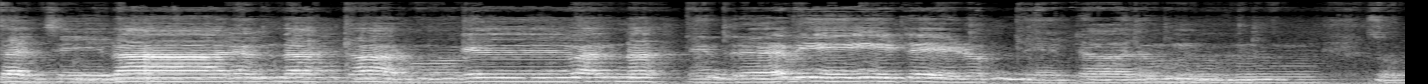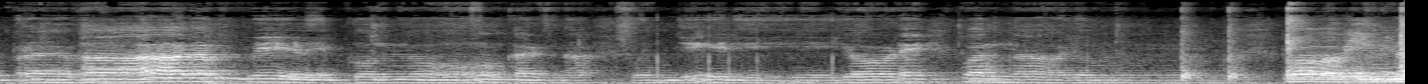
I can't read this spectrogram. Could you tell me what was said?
സച്ചിദാനന്ദ കാർമുകിൽ വർണ നിദ്ര വീട്ടേഴു നേറ്റാലും സുപ്രഭാതം വിളിക്കുന്നു. കണ്ണ പുഞ്ചിരിയോടെ വന്നാലും. ഗോവിന്ദ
